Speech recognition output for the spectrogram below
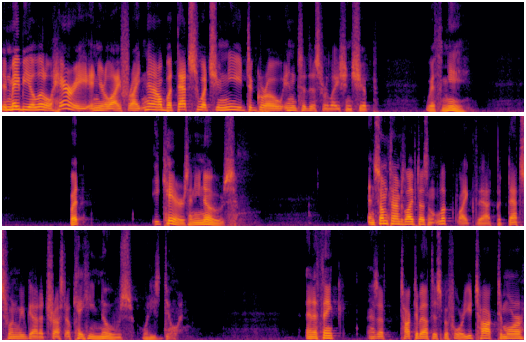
it may be a little hairy in your life right now, but that's what you need to grow into this relationship with me. But He cares and He knows. And sometimes life doesn't look like that, but that's when we've got to trust okay, He knows what He's doing. And I think, as I've talked about this before, you talk to more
